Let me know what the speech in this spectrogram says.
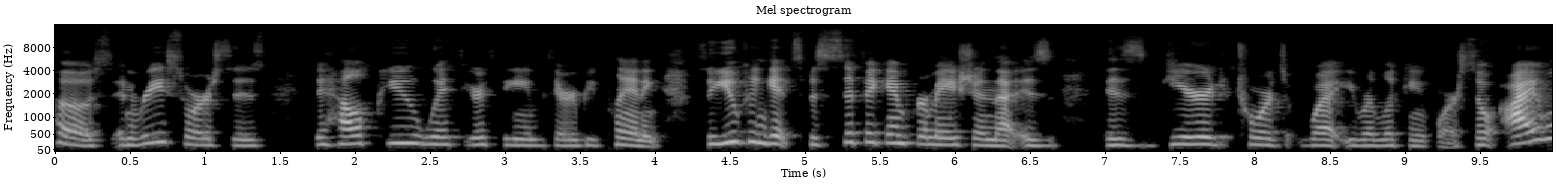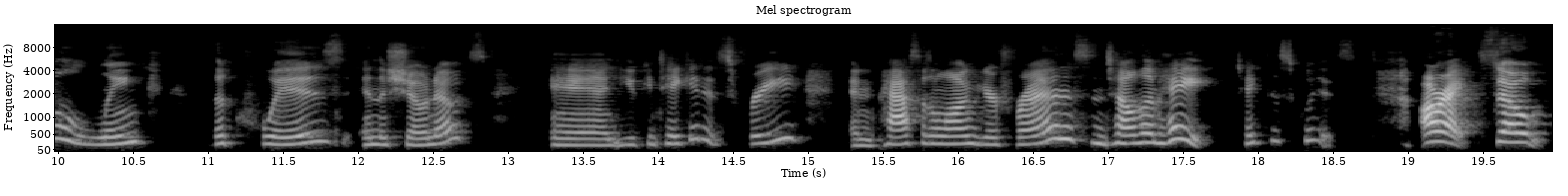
posts and resources to help you with your theme therapy planning. So you can get specific information that is is geared towards what you were looking for. So I will link the quiz in the show notes and you can take it. It's free and pass it along to your friends and tell them, "Hey, take this quiz." All right. So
